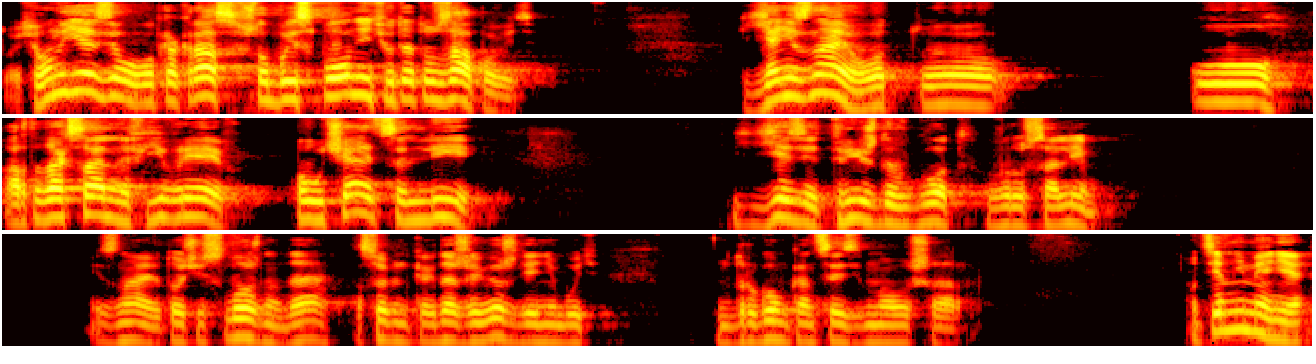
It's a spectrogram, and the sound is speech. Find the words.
То есть он ездил вот как раз, чтобы исполнить вот эту заповедь. Я не знаю, вот э, у ортодоксальных евреев получается ли ездить трижды в год в Иерусалим? Не знаю, это очень сложно, да, особенно когда живешь где-нибудь на другом конце земного шара. Но тем не менее,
